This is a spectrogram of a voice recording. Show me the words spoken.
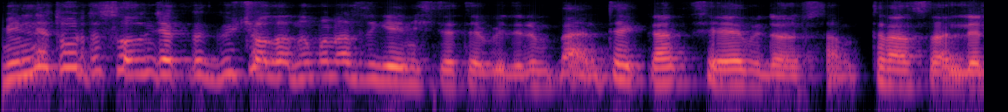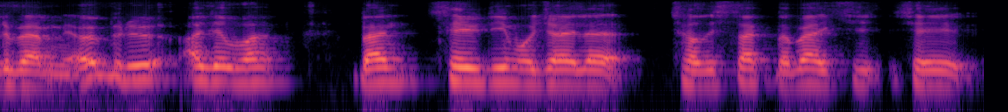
Millet orada salıncakta güç alanımı nasıl genişletebilirim? Ben tekrar şeye mi dönsem? Transferleri ben mi? Öbürü acaba ben sevdiğim hocayla çalışsak da belki şey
